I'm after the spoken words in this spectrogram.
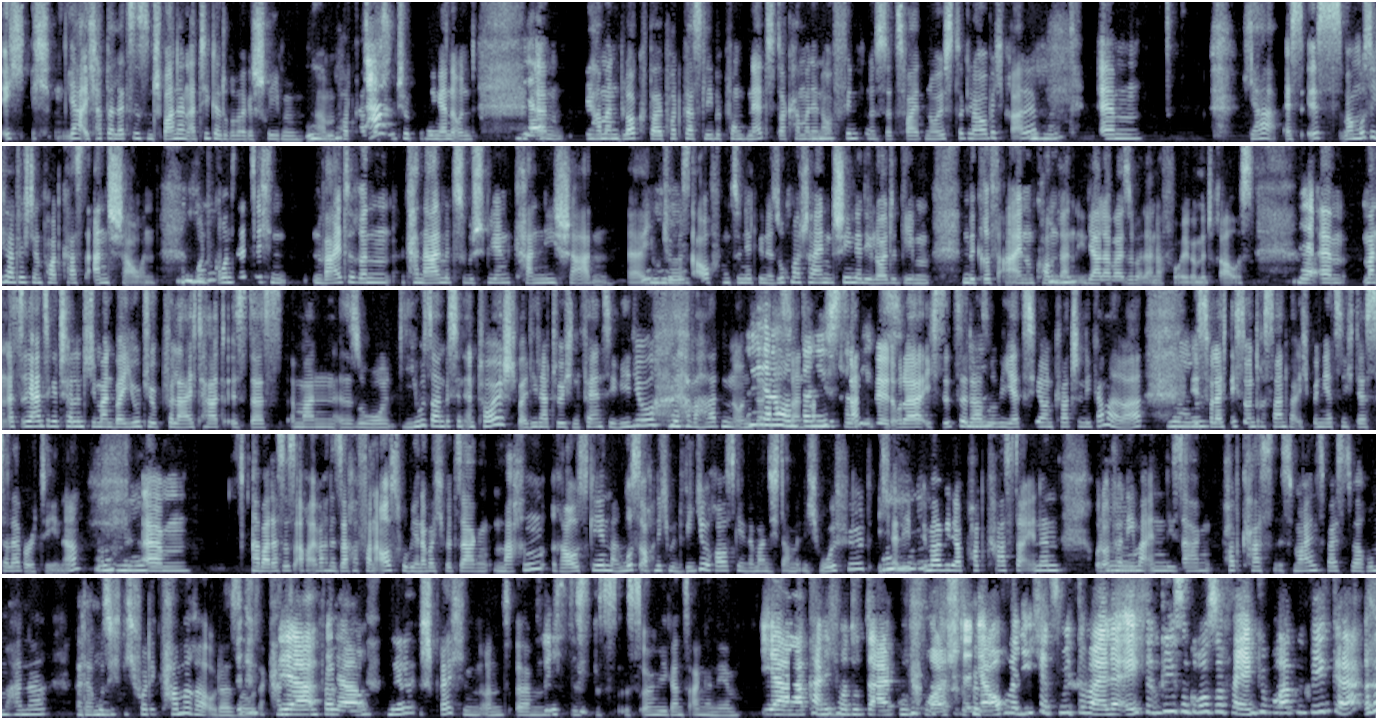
ich, ich, ja, ich habe da letztens einen spannenden Artikel drüber geschrieben, mhm. ähm, Podcast ah. auf YouTube bringen und ja. ähm, wir haben einen Blog bei podcastliebe.net, da kann man mhm. den auch finden, das ist der zweitneueste, glaube ich, gerade. Mhm. Ähm, ja, es ist, man muss sich natürlich den Podcast anschauen mhm. und grundsätzlich ein einen weiteren Kanal mit zu bespielen, kann nie schaden. Äh, mhm. YouTube ist auch funktioniert wie eine Suchmaschine. Die Leute geben einen Begriff ein und kommen mhm. dann idealerweise bei deiner Folge mit raus. Ja. Ähm, man, also die einzige Challenge, die man bei YouTube vielleicht hat, ist, dass man äh, so die User ein bisschen enttäuscht, weil die natürlich ein fancy Video erwarten und ja, dann, und dann ist Bild oder ich sitze mhm. da so wie jetzt hier und quatsche in die Kamera. Mhm. Ist vielleicht nicht so interessant, weil ich bin jetzt nicht der Celebrity. Ne? Mhm. Ähm, aber das ist auch einfach eine Sache von ausprobieren. Aber ich würde sagen, machen, rausgehen. Man muss auch nicht mit Video rausgehen, wenn man sich damit nicht wohlfühlt. Ich mhm. erlebe immer wieder PodcasterInnen oder mhm. UnternehmerInnen, die sagen, Podcasten ist meins. Weißt du warum, Hanna? Weil da muss mhm. ich nicht vor die Kamera oder so. Da kann ja, ich einfach ja. ne, sprechen. Und ähm, das, das ist irgendwie ganz angenehm. Ja, kann ich mir total gut vorstellen. Ja, auch wenn ich jetzt mittlerweile echt ein riesengroßer Fan geworden bin, gell?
